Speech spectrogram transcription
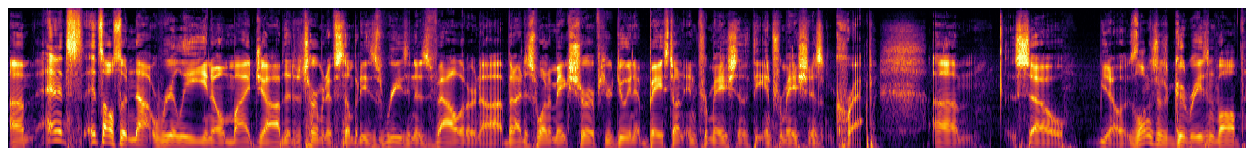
Um, and it's it's also not really you know my job to determine if somebody's reason is valid or not. But I just want to make sure if you're doing it based on information that the information isn't crap. Um, so you know, as long as there's a good reason involved,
